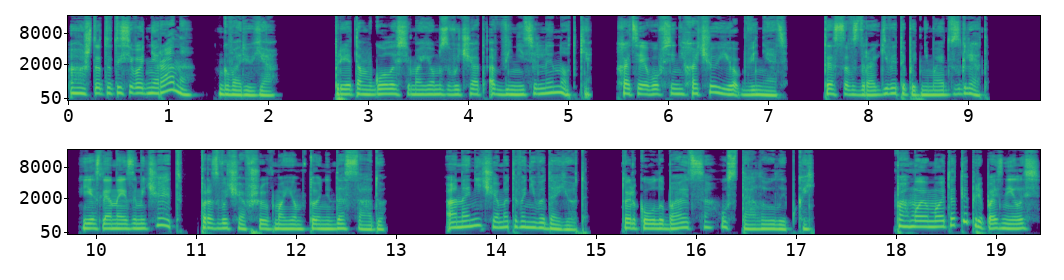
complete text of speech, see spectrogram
«А «Что-то ты сегодня рано?» — говорю я. При этом в голосе моём звучат обвинительные нотки, хотя я вовсе не хочу её обвинять. Тесса вздрагивает и поднимает взгляд. Если она и замечает прозвучавшую в моём тоне досаду, она ничем этого не выдаёт, только улыбается усталой улыбкой. «По-моему, это ты припозднилась».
